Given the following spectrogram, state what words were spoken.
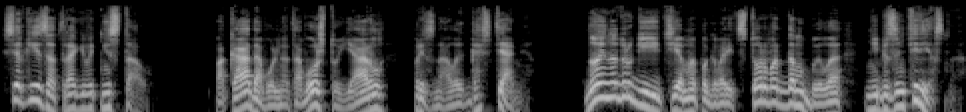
Сергей затрагивать не стал. Пока довольно того, что Ярл признал их гостями. Но и на другие темы поговорить с Торвардом было не безинтересно.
